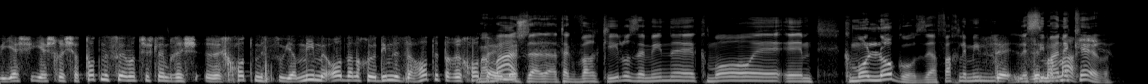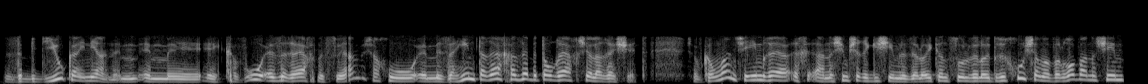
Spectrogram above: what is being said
יש, יש רשתות מסוימות שיש להן רש, ריחות מסוימים מאוד, ואנחנו יודעים לזהות את הריחות ממש, האלה. ממש, אתה כבר כאילו זה מין אה, כמו, אה, אה, כמו לוגו, זה הפך למין, זה, לסימן היכר. זה בדיוק העניין, הם, הם אה, אה, קבעו איזה ריח מסוים, ושאנחנו אה, מזהים את הריח הזה בתור ריח של הרשת. עכשיו, כמובן שאם ריח, אנשים שרגישים לזה לא ייכנסו ולא ידרכו שם, אבל רוב האנשים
